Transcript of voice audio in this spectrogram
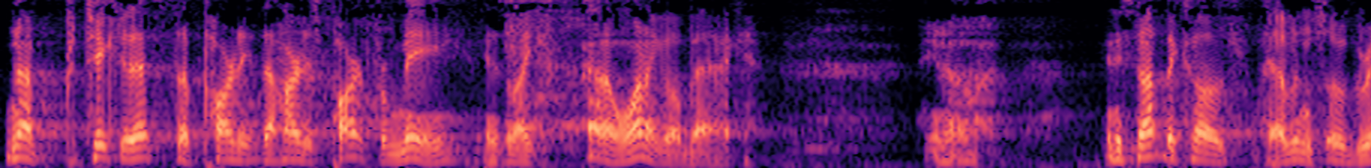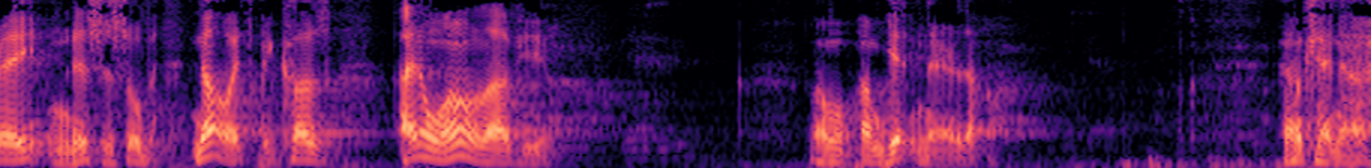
Not particularly, that's the party, the hardest part for me is like, I don't want to go back. You know. And it's not because heaven's so great and this is so bad. No, it's because I don't want to love you. I'm getting there though. Okay, now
